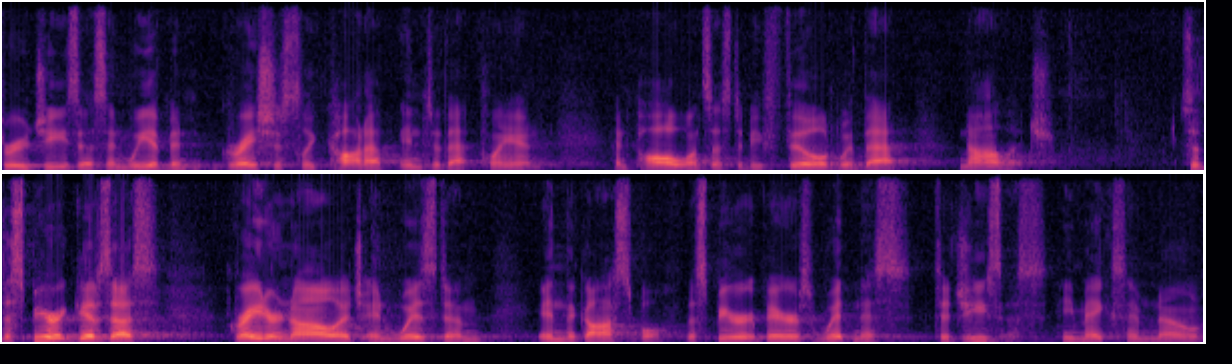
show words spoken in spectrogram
through Jesus, and we have been graciously caught up into that plan. And Paul wants us to be filled with that knowledge. So the Spirit gives us greater knowledge and wisdom in the gospel. The Spirit bears witness to Jesus, He makes Him known.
